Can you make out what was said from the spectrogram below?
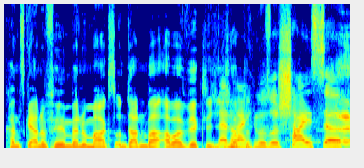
Kannst gerne filmen, wenn du magst. Und dann war aber wirklich, Dann ich war ich nur so scheiße.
